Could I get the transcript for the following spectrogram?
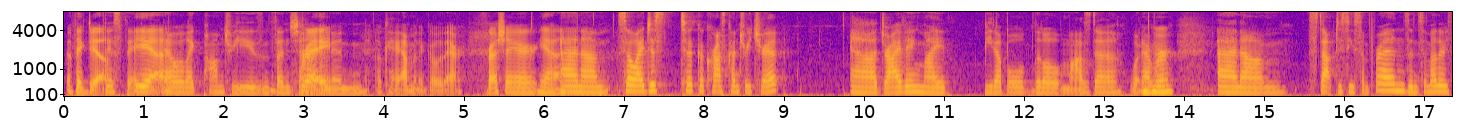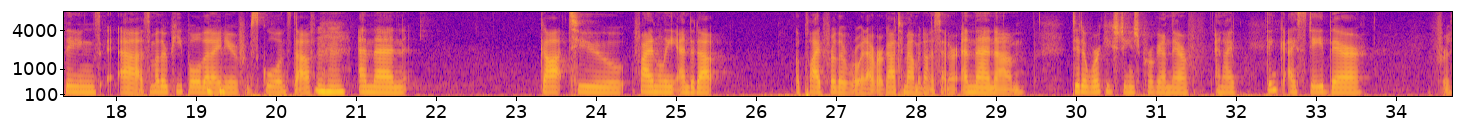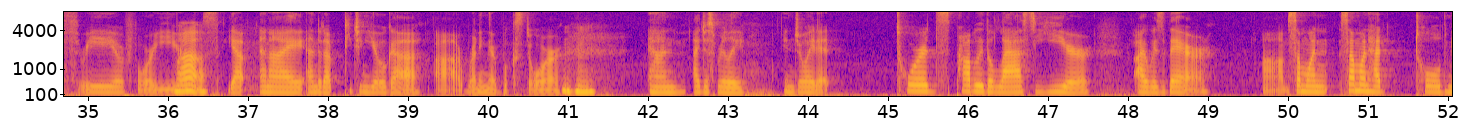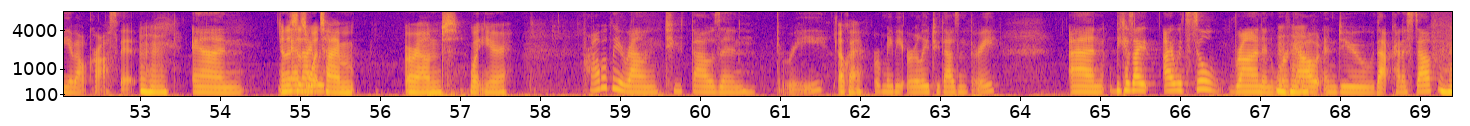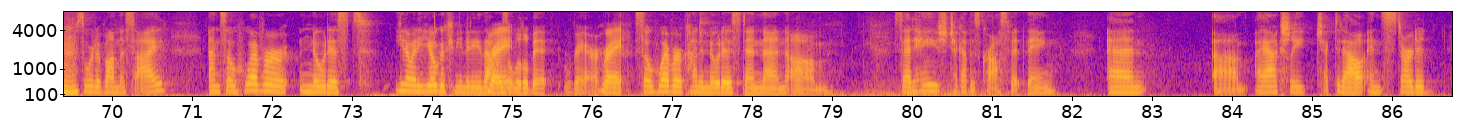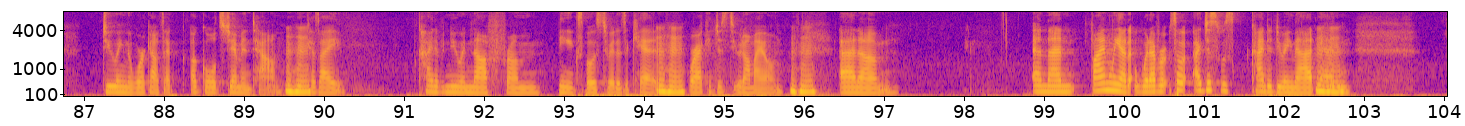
A big deal. this thing. Yeah. You know, like palm trees and sunshine Right. and okay, I'm gonna go there. Fresh air. Yeah. And um, so I just took a cross country trip, uh, driving my beat up old little Mazda, whatever, Mhm. and um, stopped to see some friends and some other things, uh, some other people that I knew from school and stuff hmm and then got to finally ended up applied for the whatever got to mount madonna center and then um, did a work exchange program there and i think i stayed there for three or four years Wow. yep and i ended up teaching yoga uh, running their bookstore hmm and I just really enjoyed it. Towards probably the last year I was there, um, someone someone had told me about CrossFit, hmm and And this And is I what would- time? Around what year? probably around 2003 Okay. or maybe early 2003. And because I, I would still run and work Mhm. out and do that kind of stuff Mhm. sort of on the side. And so whoever noticed, you know, in a yoga community, that was a little bit rare. Right. So whoever kind of noticed and then um, said, "Hey, you should check out this CrossFit thing," and um, I actually checked it out and started doing the workouts at a Gold's Gym in town Mhm. because I kind of knew enough from being exposed to it as a kid Mhm. where I could just do it on my own hmm and um and then finally at whatever so i just was kind of doing that Mhm. and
